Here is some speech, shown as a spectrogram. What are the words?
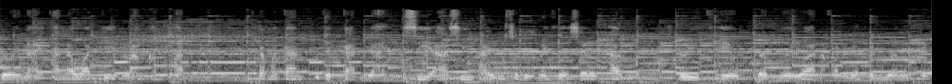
โดยนายธนวัฒน์จิรังคพัฒน์ กรรมการผู้จัดการใหญ่ CRC ไทยวัสดุในเครือเซนทรัลรีเทลเปิดเผยว่านครนายกเป็นเมืองเล็ก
